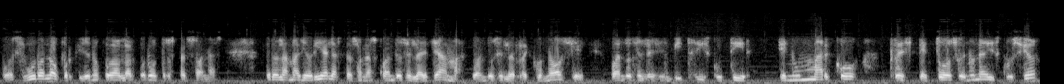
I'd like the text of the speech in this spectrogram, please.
o seguro no, porque yo no puedo hablar por otras personas, pero la mayoría de las personas cuando se les llama, cuando se les reconoce, cuando se les invita a discutir en un marco respetuoso, en una discusión,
